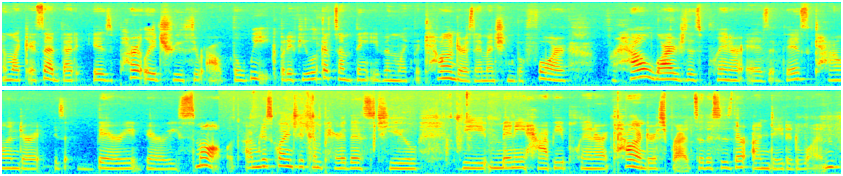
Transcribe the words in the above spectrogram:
And like I said, that is partly true throughout the week. But if you look at something even like the calendar, as I mentioned before, for how large this planner is, this calendar is very, very small. I'm just going to compare this to the Mini Happy Planner calendar spread. So this is their undated one.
